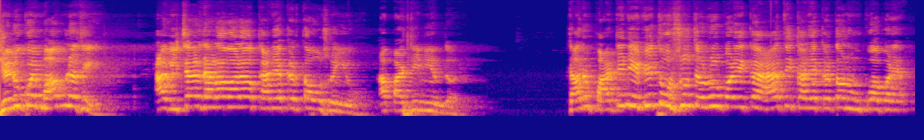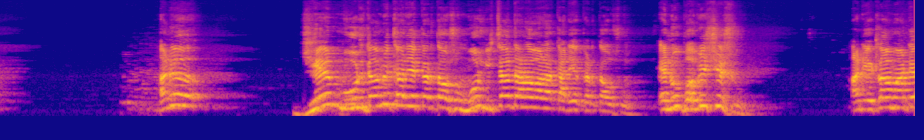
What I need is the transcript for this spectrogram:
જેનું કોઈ માપ નથી, આ વિચારધારાવાળા કાર્યકર્તાઓ છે આ પાર્ટીની અંદર. ત્યારે પાર્ટીની એવી તો શું જરૂર પડી કે આયાથી કાર્યકર્તાઓને મૂકવા પડ્યા અને જે મૂળગામી કાર્યકર્તાઓ છું, મૂળ વિચારધારાવાળા કાર્યકર્તાઓ છું, એનું ભવિષ્ય શું? અને એટલા માટે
